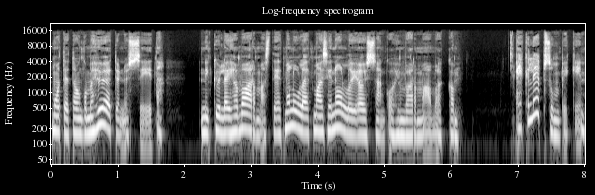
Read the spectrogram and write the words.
Mutta onko mä hyötynyt siitä, niin kyllä ihan varmasti. Että mä luulen, että mä olisin ollut joissain kohin varmaan vaikka ehkä lepsumpikin.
